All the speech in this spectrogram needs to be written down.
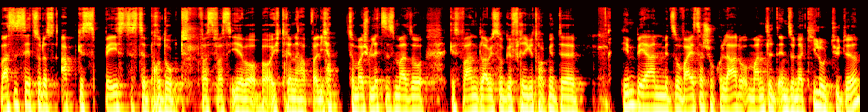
was ist jetzt so das abgespacedeste Produkt, was, was ihr bei, bei euch drin habt? Weil ich habe zum Beispiel letztes Mal so, es waren, glaube ich, so gefriergetrocknete Himbeeren mit so weißer Schokolade ummantelt in so einer Kilotüte.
